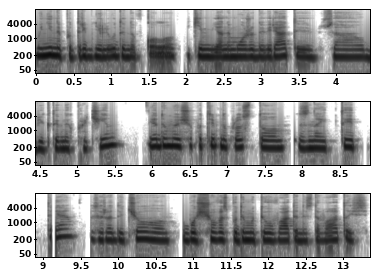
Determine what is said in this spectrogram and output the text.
Мені не потрібні люди навколо, яким я не можу довіряти за об'єктивних причин. Я думаю, що потрібно просто знайти те, заради чого або що вас буде мотивувати, не здаватись,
